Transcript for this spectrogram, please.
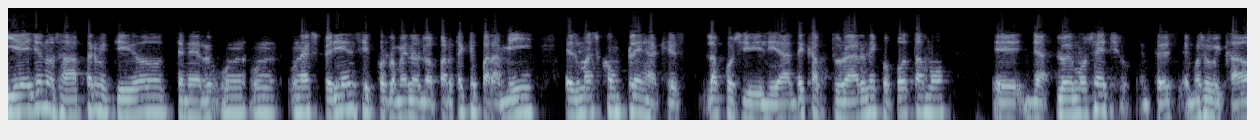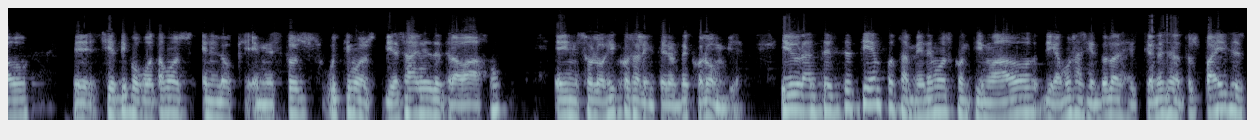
y ello nos ha permitido tener una experiencia y por lo menos la parte que para mí es más compleja, que es la posibilidad de capturar un hipopótamo, eh, ya lo hemos hecho. Entonces hemos ubicado eh, siete hipopótamos en lo que en estos últimos diez años de trabajo en zoológicos al interior de Colombia. Y durante este tiempo también hemos continuado, digamos, haciendo las gestiones en otros países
